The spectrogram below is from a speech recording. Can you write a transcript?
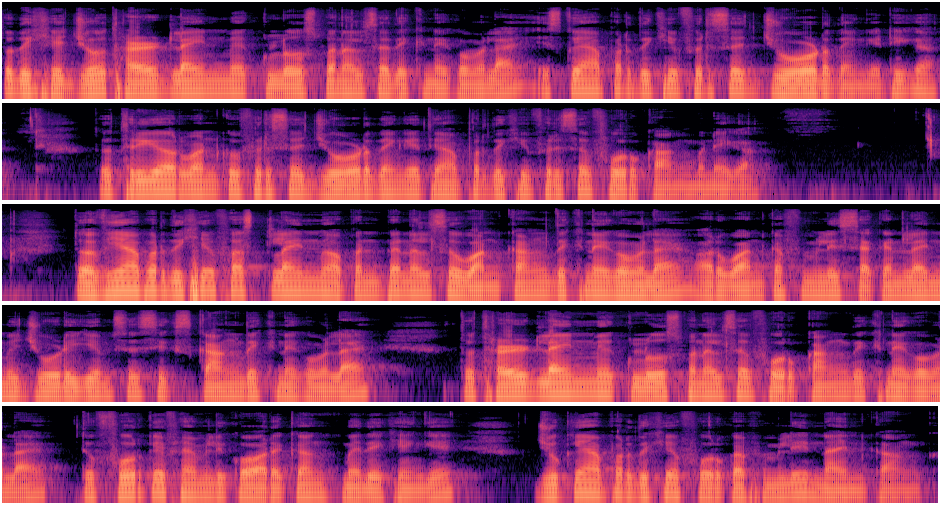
तो देखिए, जो थर्ड लाइन में क्लोज पैनल से देखने को मिला है, इसको यहाँ पर देखिए फिर से जोड़ देंगे, ठीक है? तो थ्री और वन को फिर से जोड़ देंगे तो यहाँ पर देखिए फिर से फोर कांग बनेगा। तो अभी यहाँ पर देखिए फ़र्स्ट लाइन में ओपन पैनल से वन कांग देखने को मिला है और वन का फैमिली सेकंड लाइन में जोड़ी गेम से सिक्स कांग देखने को मिला है। तो थर्ड लाइन में क्लोज पैनल से फोर कांग देखने को मिला है। तो फोर के फैमिली को और एक अंक में देखेंगे, जो कि यहाँ पर देखिए फोर का फैमिली नाइन का अंक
